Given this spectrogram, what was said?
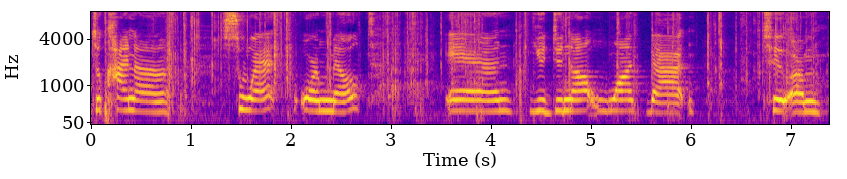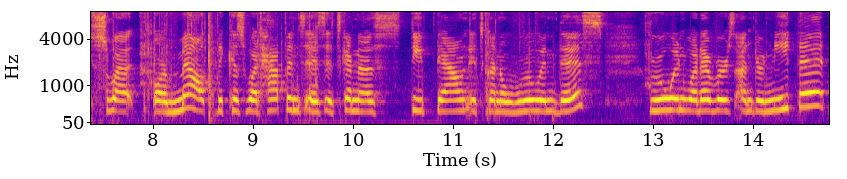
to kind of sweat or melt. And you do not want that to um, sweat or melt because what happens is it's gonna steep down. It's gonna ruin this ruin whatever's underneath it.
